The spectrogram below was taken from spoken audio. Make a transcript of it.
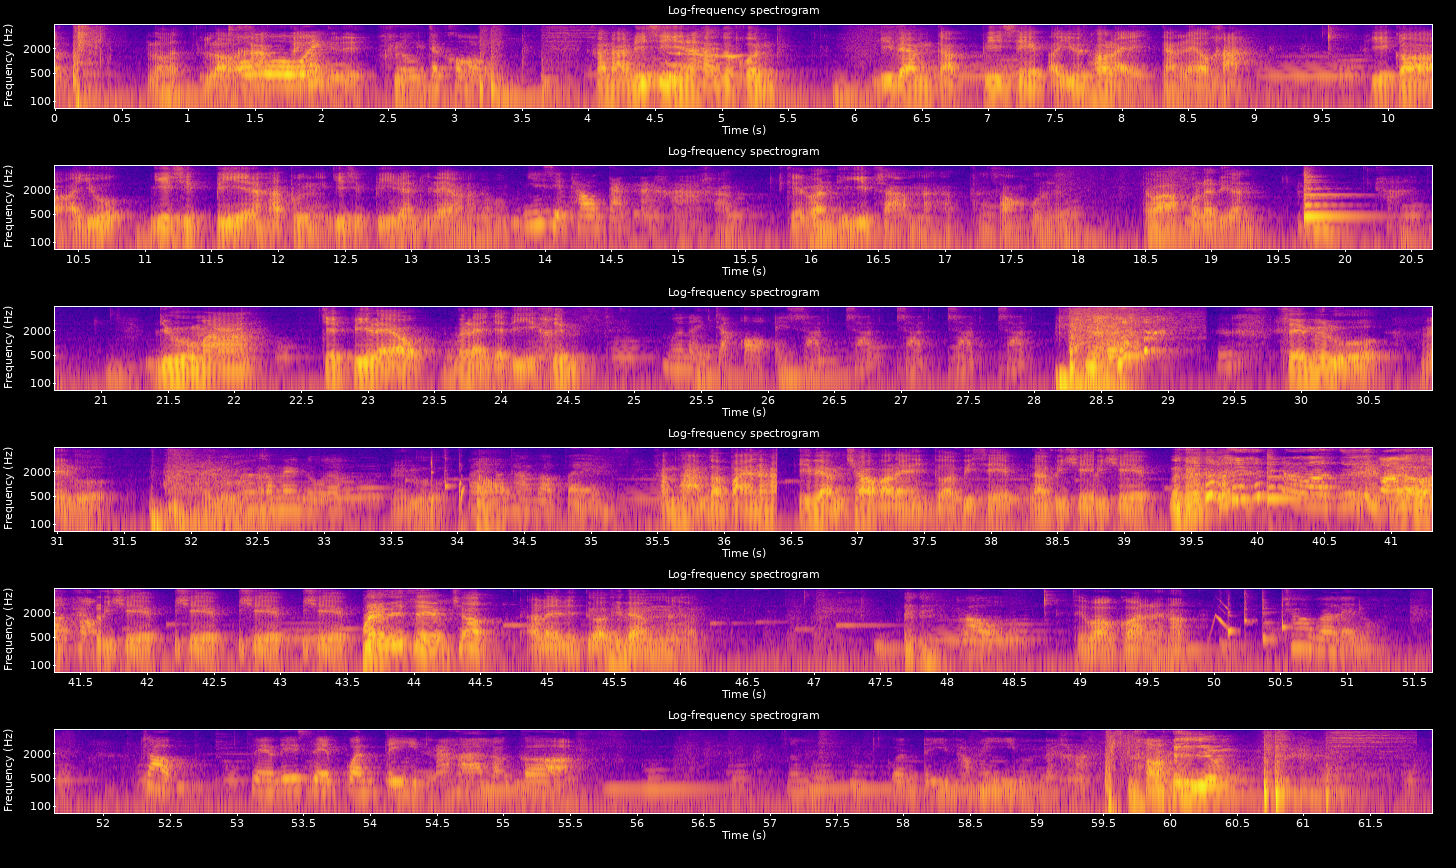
หล่อหล่อข้างเตะอยู่ดิลุงจะของขนาดที่สี่นะครับทุกคน พี่แบมกับพี่เซฟอายุเท่าไหร่กันแล้วคะ พี่ก็อายุ 20 ปีนะครับเพิ่ง 20 ปีเดือนที่แล้วนะครับผมยี่สิบเท่ากันนะคะครับ เกิดวันที่ 23 นะครับ ทั้งสองคนเลย แต่ว่าคนละเดือน ค่ะ อยู่มา7ปีแล้ว เมื่อไหร่จะดีขึ้น เมื่อไหร่จะออกไอสัตว์สัตว์สัตว์สัตว์สัตว์เซฟไม่รู้ ไม่รู้ ไม่รู้มันครัก็บไม่รู้แล้วไม่รู้ ไปคำถามต่อไป คำถามต่อไปนะครับ พี่แบมชอบอะไรในตัวพี่เซฟ แล้วพี่เชฟพี่เชฟ เราซื้อแต่ก่อนแล้วของพี่เชฟพี่เชฟพี่เชฟพี่เชฟแล้วพี่เซฟชอบอะไรในตัวพี่แบมนะครับ เรา ถือว่าเอาก่อนเลยเนาะ ชอบอะไรหรอ ชอบเซฟที่เซฟกวนตีนนะคะ แล้วก็นั่นกวนตีนทำให้ยิ้มนะคะ เราไม่ยิ้ม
